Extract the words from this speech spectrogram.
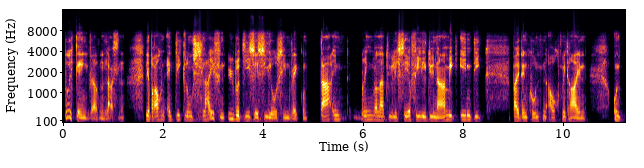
durchgängig werden lassen. Wir brauchen Entwicklungsschleifen über diese Silos hinweg. Und da bringen wir natürlich sehr viel Dynamik in die, bei den Kunden auch mit rein. Und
